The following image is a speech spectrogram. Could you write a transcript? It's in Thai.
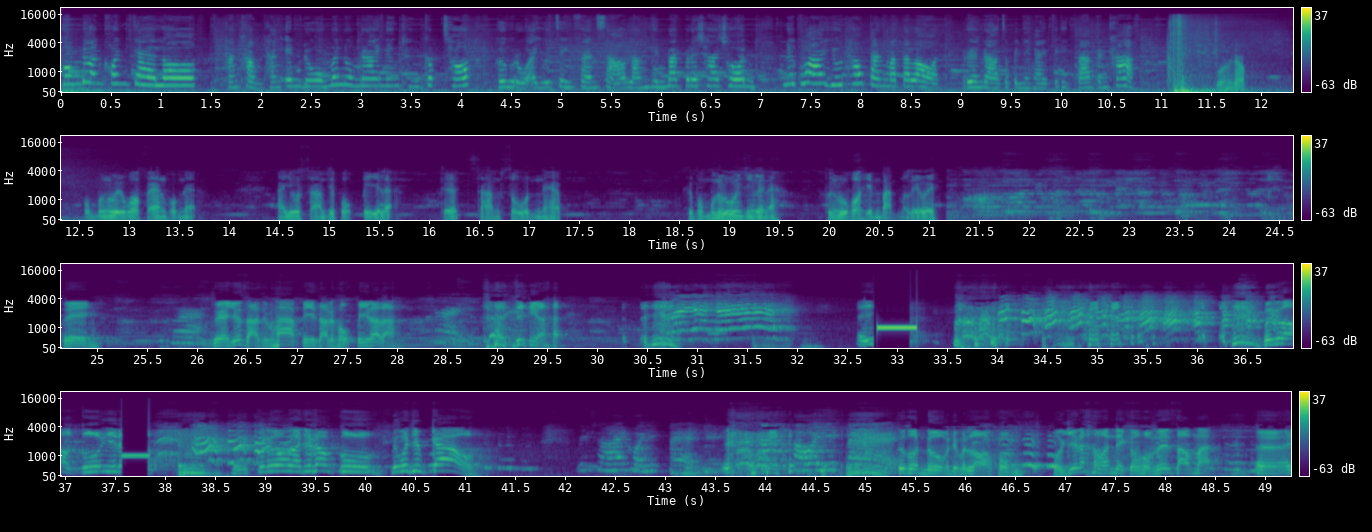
ผมโดนคนแก่หลอกทั้งขำทั้งเอ็นดูเมื่อหนุ่มรายหนึ่งถึงกับช็อกเพิ่งรู้อายุจริงแฟนสาวหลังเห็นบัตรประชาชน นึกว่าอายุเท่ากันมาตลอด เรื่องราวจะเป็นยังไงไปติดตามกันค่ะทุกคนครับ ผมเพิ่งรู้ว่าแฟนผมเนี่ย อายุ 36 ปีแล้ว เกิด 30 นะครับ คือผมเพิ่งรู้จริงๆเลยนะ เพิ่งรู้เพราะเห็นบัตรมาเลยเว้ย ตัวเองว่าตัวเองอายุ35ปี36ปีแล้วเหรอ ใช่จริงเหรอทำไมอะแกไอ้มึงหลอกกูอีดกูนึกว่ามึงอายุเท่ากูนึกว่ายี่สิบเก้าไม่ใช่คอยยี่สิบแปดไงเขาอายุยี่สิบแปดทุกคนดูมันเดี๋ยวมันหลอกผมผมคิดว่ามันเด็กกว่าผมด้วยซ้ำอะเออไอ้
